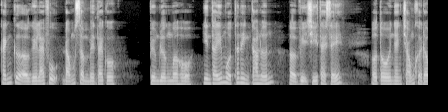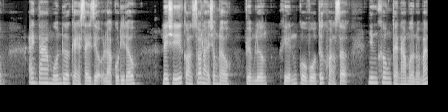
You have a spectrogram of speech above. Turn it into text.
cánh cửa ở ghế lái phụ đóng sầm bên tai cô. Viêm Lương mơ hồ nhìn thấy một thân hình cao lớn ở vị trí tài xế. Ô tô nhanh chóng khởi động, anh ta muốn đưa kẻ say rượu là cô đi đâu? Lý trí còn sót lại trong đầu, Viêm Lương khiến cô vô thức hoảng sợ nhưng không thể nào mở nổi mắt.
